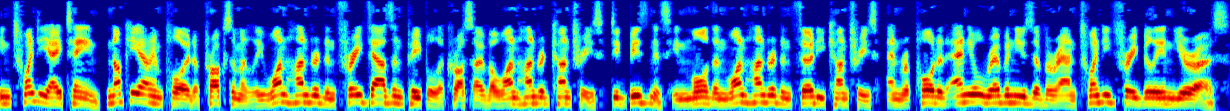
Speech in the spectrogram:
In 2018, Nokia employed approximately 103,000 people across over 100 countries, did business in more than 130 countries, and reported annual revenues of around 23 billion euros.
